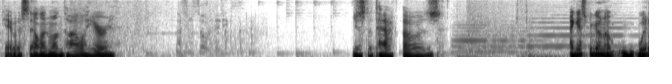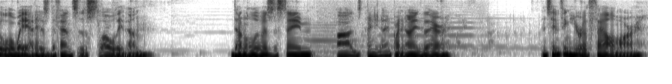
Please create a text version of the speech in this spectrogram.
Okay, we'll sail in one tile here. Just attack those. I guess we're gonna whittle away at his defenses slowly then. Dunalu has the same odds, 99.9 there. And same thing here with Falamar.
